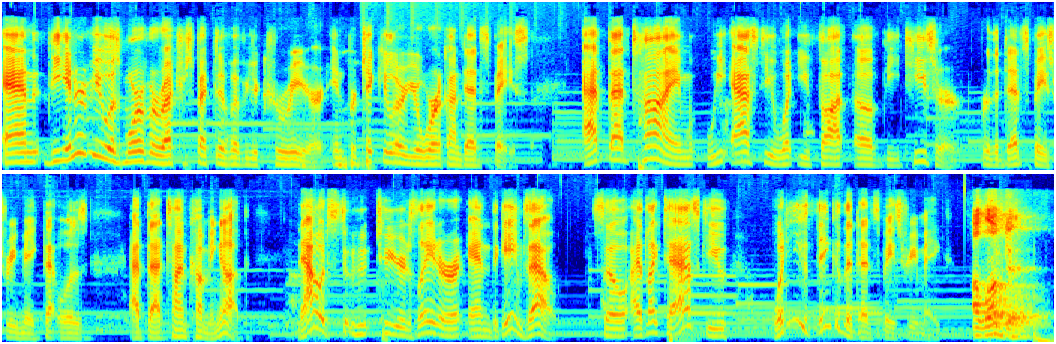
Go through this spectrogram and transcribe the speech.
and the interview was more of a retrospective of your career, in particular your work on Dead Space. At that time, we asked you what you thought of the teaser for the Dead Space remake that was at that time coming up. Now it's two, two years later, and the game's out. So I'd like to ask you, what do you think of the Dead Space remake? I loved it.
